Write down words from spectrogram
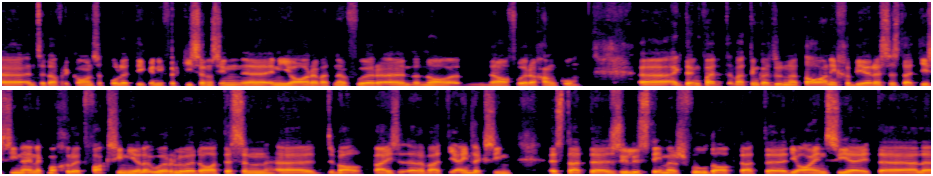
uh in Suid-Afrikaanse politiek in die verkiesings en uh, in die jare wat nou voor uh, na na vore gaan kom. Uh ek dink wat wat in KwaZulu-Natal aan die gebeur is is dat jy sien eintlik maar groot faksionele oorlog daar tussen uh wel by uh, wat jy eintlik sien is dat uh, Zulu stemmers voel dalk dat uh, die ANC het uh, hulle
